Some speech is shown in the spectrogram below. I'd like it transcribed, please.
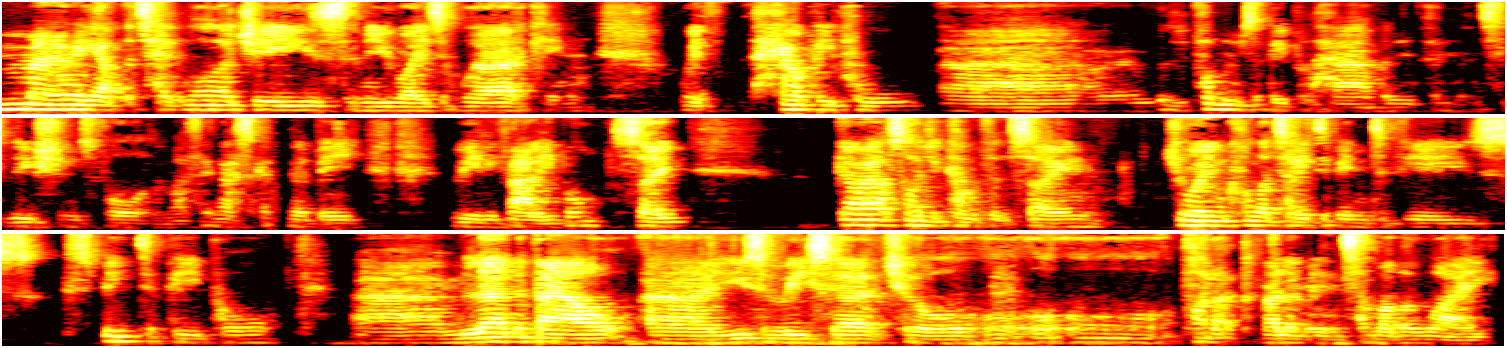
marry up the technologies, the new ways of working with how people, uh, the problems that people have and, and, solutions for them. I think that's going to be really valuable. So go outside your comfort zone, join qualitative interviews, speak to people, um, learn about uh, user research or, or, or, product development in some other way,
